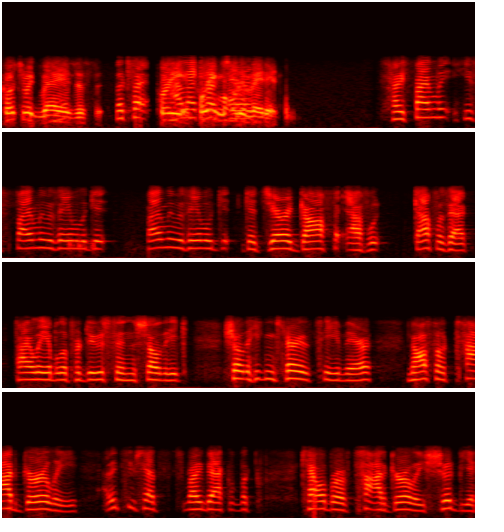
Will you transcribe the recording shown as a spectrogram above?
Coach McVay is just Looks like pretty like pretty Jared- motivated. how he finally he finally was able to get finally was able to get, get Jared Goff af- Goff was at, finally able to produce and show that he show that he can carry the team there, and also Todd Gurley. I think teams had running back caliber of Todd Gurley should be a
